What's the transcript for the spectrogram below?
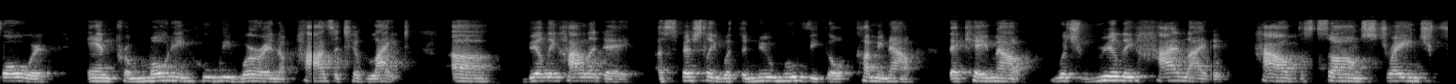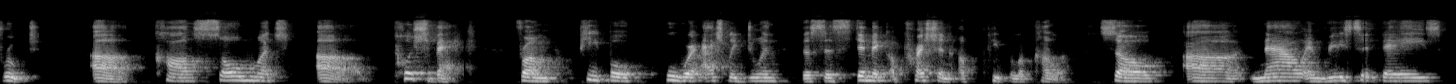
forward in promoting who we were in a positive light. Uh, Billie Holiday, especially with the new movie go, coming out that came out, which really highlighted how the song Strange Fruit uh, caused so much uh, pushback from people who were actually doing the systemic oppression of people of color. So uh, now, in recent days,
